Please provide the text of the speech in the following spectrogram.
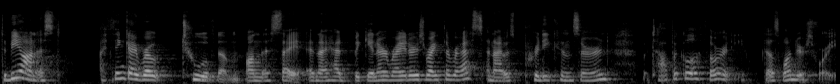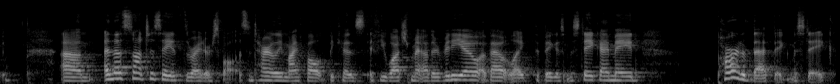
to be honest, I think I wrote two of them on this site and I had beginner writers write the rest and I was pretty concerned. But topical authority does wonders for you. Um, and that's not to say it's the writer's fault. It's entirely my fault because if you watched my other video about like the biggest mistake I made, part of that big mistake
